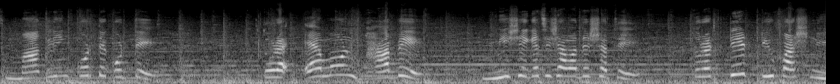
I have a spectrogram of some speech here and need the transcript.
স্মাগলিং করতে করতে তোরা এমন ভাবে মিশে গেছিস আমাদের সাথে। তোরা টের টিউ পাসনি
